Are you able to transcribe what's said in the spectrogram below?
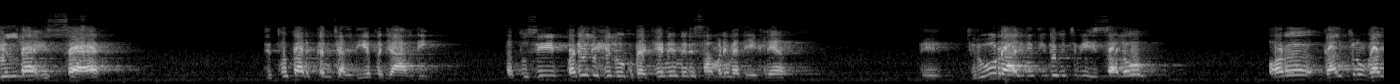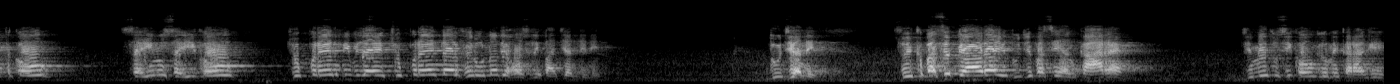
ਦਿਲ ਦਾ ਹਿੱਸਾ ਹੈ। ਜਿੱਥੋਂ ਧੜਕਣ ਚੱਲਦੀ ਹੈ ਪੰਜਾਬ ਦੀ। ਤਾਂ ਤੁਸੀਂ ਪੜ੍ਹੇ ਲਿਖੇ ਲੋਕ ਬੈਠੇ ਨੇ, ਮੇਰੇ ਸਾਹਮਣੇ ਮੈਂ ਦੇਖ ਰਿਹਾ। ਤੇ ਜ਼ਰੂਰ ਰਾਜਨੀਤੀ ਦੇ ਵਿੱਚ ਵੀ ਹਿੱਸਾ ਲਓ। ਔਰ ਗਲਤ ਨੂੰ ਗਲਤ ਕਹੋ, ਸਹੀ ਨੂੰ ਸਹੀ ਕਹੋ, ਚੁੱਪ ਰਹਿਣ ਦੀ ਬਜਾਏ ਚੁੱਪ ਰਹਿਣ ਨਾਲ ਫਿਰ ਉਹਨਾਂ ਦੇ ਹੌਸਲੇ ਵੱਧ ਜਾਂਦੇ ਨੇ। ਦੂਜਿਆਂ ਦੇ। ਸੋ ਇੱਕ ਪਾਸੇ ਪਿਆਰ ਹੈ ਦੂਜੇ ਪਾਸੇ ਹੰਕਾਰ ਹੈ। ਜਿਵੇਂ ਤੁਸੀਂ ਕਹੋਗੇ, ਉਵੇਂ ਕਰਾਂਗੇ।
